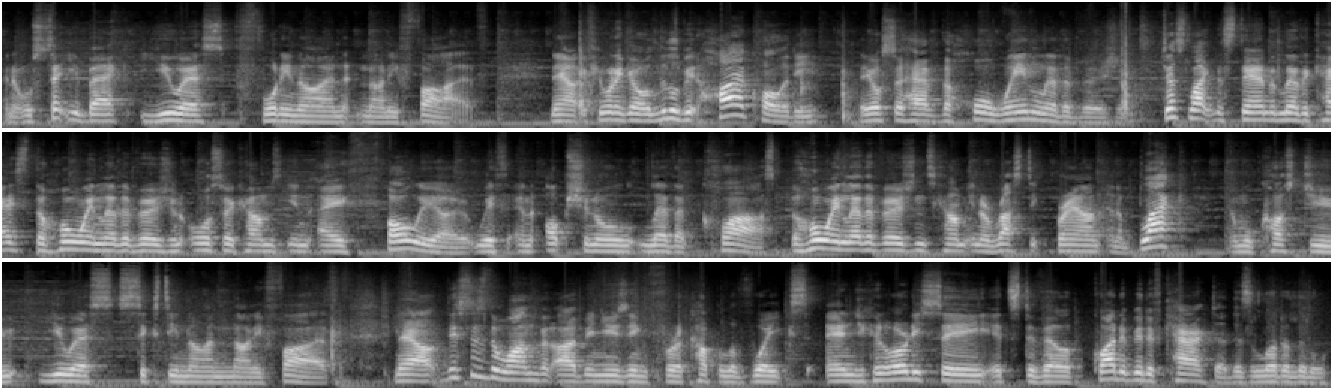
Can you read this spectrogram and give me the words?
and it will set you back US $49.95. Now, if you want to go a little bit higher quality, they also have the Horween leather version. Just like the standard leather case, the Horween leather version also comes in a folio with an optional leather clasp. The Horween leather versions come in a rustic brown and a black, and will cost you US $69.95. Now, this is the one that I've been using for a couple of weeks, and you can already see it's developed quite a bit of character. There's a lot of little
